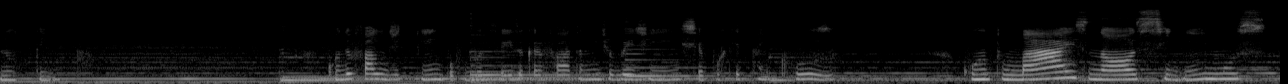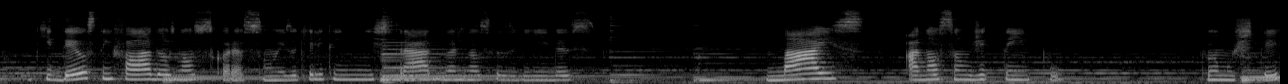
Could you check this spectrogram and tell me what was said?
no tempo. Quando eu falo de tempo com vocês, eu quero falar também de obediência, porque está incluso. Quanto mais nós seguimos que Deus tem falado aos nossos corações, o que Ele tem ministrado nas nossas vidas, mais a noção de tempo vamos ter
